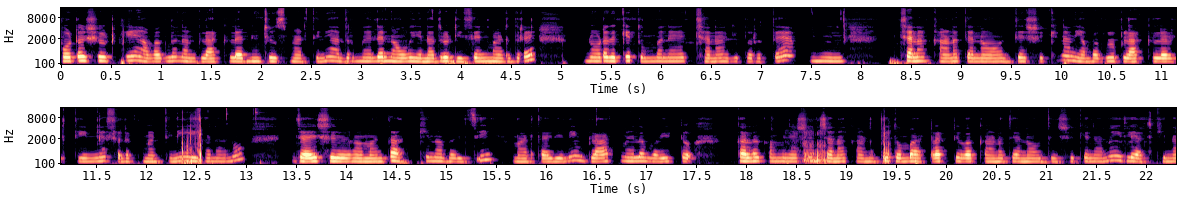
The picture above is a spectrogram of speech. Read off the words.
ಫೋಟೋಶೂಟ್ಗೆ ಯಾವಾಗಲೂ ನಾನು ಬ್ಲ್ಯಾಕ್ ಕಲರ್ನೇ ಚೂಸ್ ಮಾಡ್ತೀನಿ. ಅದ್ರ ಮೇಲೆ ನಾವು ಏನಾದರೂ ಡಿಸೈನ್ ಮಾಡಿದ್ರೆ ನೋಡೋದಕ್ಕೆ ತುಂಬಾ ಚೆನ್ನಾಗಿ ಬರುತ್ತೆ. ಚೆನ್ನಾಗಿ ಕಾಣುತ್ತೆ ಅನ್ನೋ ಉದ್ದೇಶಕ್ಕೆ ನಾನು ಯಾವಾಗಲೂ ಬ್ಲ್ಯಾಕ್ ಕಲರ್ ಥೀಮ್ನೇ ಸೆಲೆಕ್ಟ್ ಮಾಡ್ತೀನಿ. ಈಗ ನಾನು ಜೈ ಶ್ರೀರಾಮ್ ಅಂತ ಅಕ್ಕಿನ ಬಳಸಿ ಮಾಡ್ತಾಯಿದ್ದೀನಿ ಬ್ಲ್ಯಾಕ್ ಮೇಲೆ ವೈಟ್ ಕಲರ್ ಕಾಂಬಿನೇಷನ್ ಚೆನ್ನಾಗಿ ಕಾಣುತ್ತೆ, ತುಂಬ ಅಟ್ರಾಕ್ಟಿವ್ ಆಗಿ ಕಾಣುತ್ತೆ ಅನ್ನೋ ಉದ್ದೇಶಕ್ಕೆ ನಾನು ಇಲ್ಲಿ ಅಕ್ಕಿನ,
